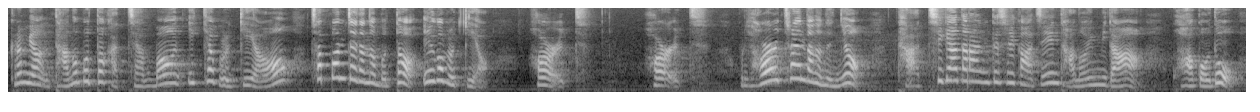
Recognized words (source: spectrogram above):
그러면 단어부터 같이 한번 익혀볼게요. 첫 번째 단어부터 읽어볼게요. Hurt, hurt. 우리 hurt라는 단어는요. 다치게 하다라는 뜻을 가진 단어입니다. 과거도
